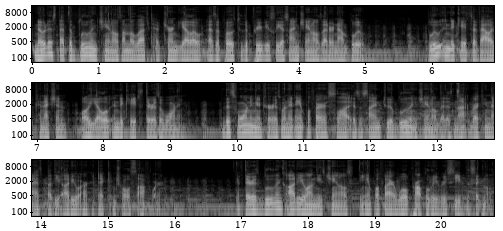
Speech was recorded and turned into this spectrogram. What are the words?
Notice that the Bluelink channels on the left have turned yellow as opposed to the previously assigned channels that are now blue. Blue indicates a valid connection, while yellow indicates there is a warning. This warning occurs when an amplifier slot is assigned to a Bluelink channel that is not recognized by the Audio Architect control software. If there is Bluelink audio on these channels, the amplifier will properly receive the signals.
